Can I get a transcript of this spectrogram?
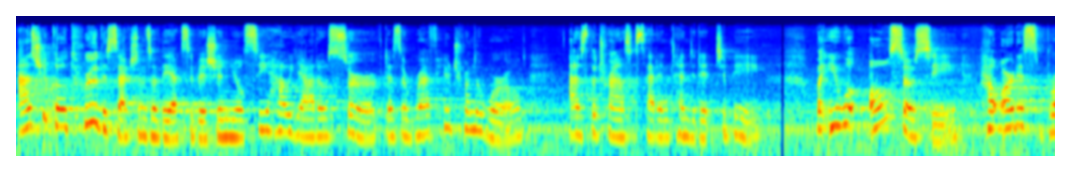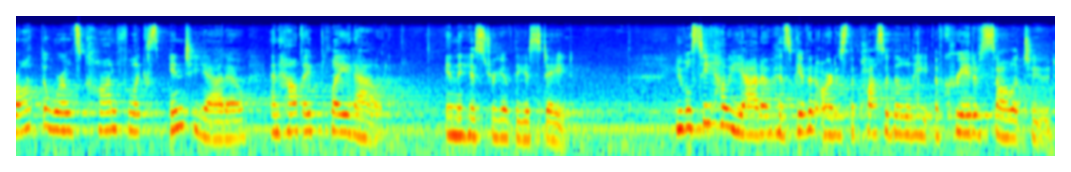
As you go through the sections of the exhibition, you'll see how Yaddo served as a refuge from the world as the Trasks had intended it to be. But you will also see how artists brought the world's conflicts into Yaddo and how they played out in the history of the estate. You will see how Yaddo has given artists the possibility of creative solitude,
